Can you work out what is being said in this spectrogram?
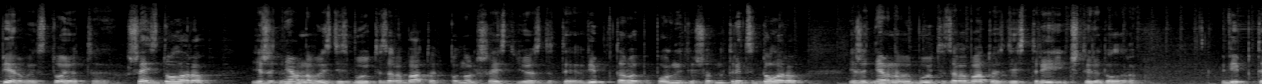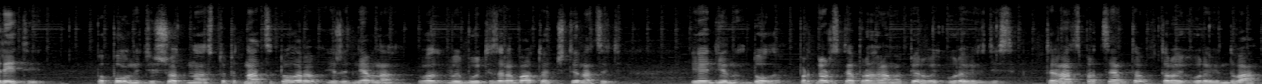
1 стоит 6 долларов, Ежедневно вы здесь будете зарабатывать по 0.6 USDT. VIP 2 пополните счет на 30 долларов. Ежедневно вы будете зарабатывать здесь 3,4 доллара. VIP 3 пополните счет на 115 долларов. Ежедневно вы будете зарабатывать 14,1 доллар. Партнерская программа. Первый уровень здесь 13%, второй уровень 2%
